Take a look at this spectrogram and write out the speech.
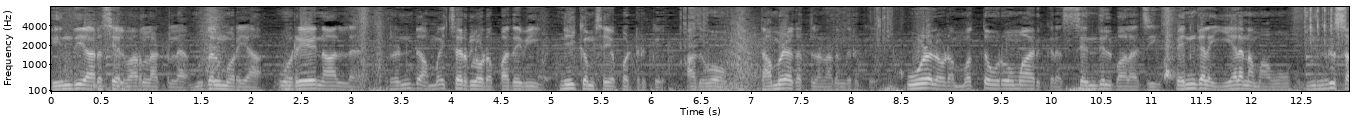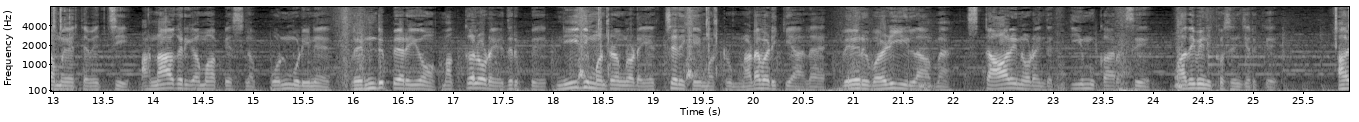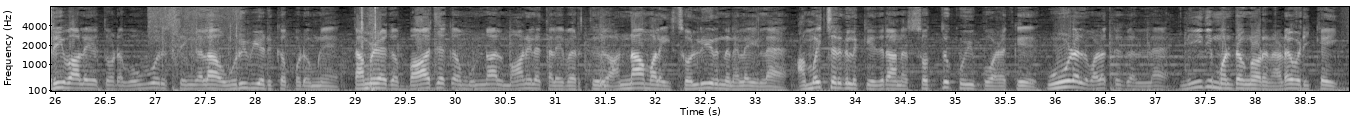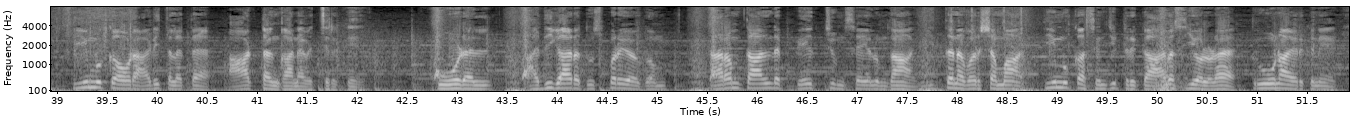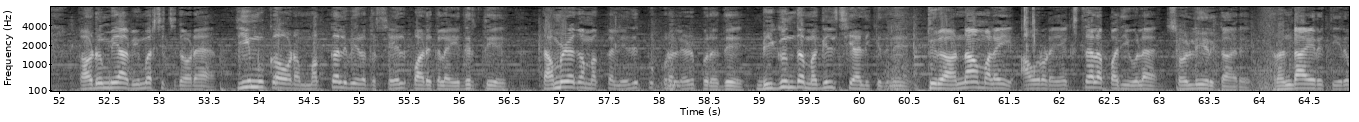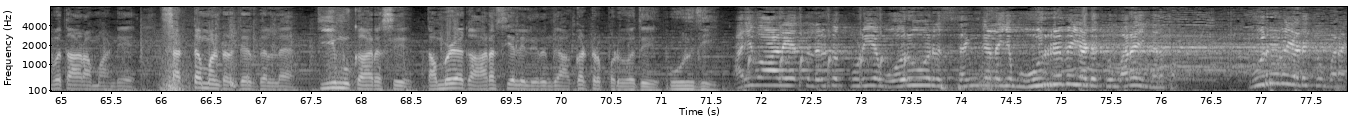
இந்திய அரசியல் வரலாற்றில் முதல் முறையா ஒரே நாள்ல ரெண்டு அமைச்சர்களோட பதவி நீக்கம் செய்யப்பட்டிருக்கு. அதுவும் தமிழகத்துல நடந்திருக்கு. ஊழலோட மொத்த உருவமா இருக்கிற செந்தில் பாலாஜி பெண்களை ஏளனமாவும் இந்து சமயத்தை வச்சு அநாகரிகமா பேசின பொன்முடின்னு ரெண்டு பேரையும் மக்களோட எதிர்ப்பு நீதிமன்றங்களோட எச்சரிக்கை மற்றும் நடவடிக்கையால வேறு வழி இல்லாம ஸ்டாலினோட இந்த திமுக அரசு பதவி நீக்கம் செஞ்சிருக்கு. அறிவாலயத்தோட ஒவ்வொரு செங்கலா உருவி எடுக்கப்படும்னு தமிழக பாஜக முன்னாள் மாநில தலைவர் திரு அண்ணாமலை சொல்லியிருந்த நிலையில அமைச்சர்களுக்கு எதிரான சொத்து குவிப்பு வழக்கு ஊழல் வழக்குகள்ல நீதிமன்றங்களோட நடவடிக்கை திமுகவோட அடித்தளத்தை ஆட்டங்காண வச்சிருக்கு. ஊழல் அதிகார துஷ்பிரயோகம் தரம் தாழ்ந்த பேச்சும் செயலும் தான். இத்தனை வருஷமா திமுக செஞ்சிட்டு இருக்க அரசியலோட தூணா இருக்குன்னு கடுமையா விமர்சிச்சதோட திமுகவோட மக்கள் விரோத செயல்பாடுகளை எதிர்த்து தமிழக மக்கள் எதிர்ப்பு குரல் எழுப்புறது மிகுந்த மகிழ்ச்சி அளிக்குதுன்னு திரு அண்ணாமலை அவரோட எக்ஸ்தல பதிவுல சொல்லியிருக்காரு. ரெண்டாயிரத்தி இருபத்தி ஆறாம் ஆண்டு சட்டமன்ற தேர்தலில் திமுக அரசு தமிழக அரசியலில் இருந்து அகற்றப்படுவது உறுதி. அறிவாலயத்தில் இருக்கக்கூடிய ஒரு ஒரு செங்கலையும் உருவி எடுக்கும் வரை உருவி எடுக்கும் வரை.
